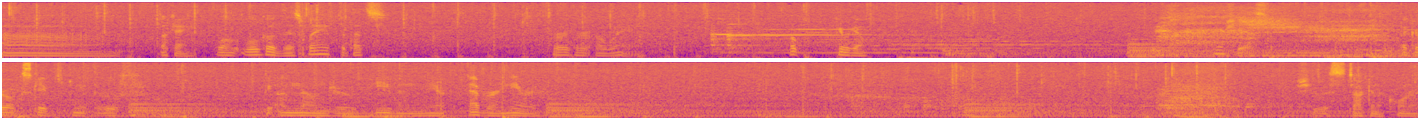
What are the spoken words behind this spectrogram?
Uh, okay. Well, we'll go this way, but that's further away. Oh, here we go. There she is. The girl escaped beneath the roof. The unknown drew even near, ever nearer. She was stuck in a corner.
